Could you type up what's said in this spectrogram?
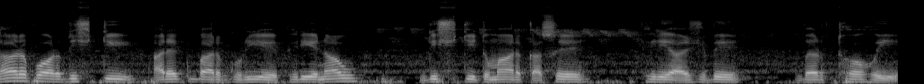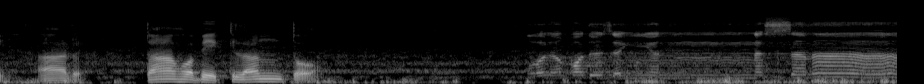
তারপর দৃষ্টি আরেকবার ঘুরিয়ে ফিরিয়ে নাও দৃষ্টি তোমার কাছে ফিরে আসবে ব্যর্থ হয়ে আর তা হবে ক্লান্ত ولقد زينا السماء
